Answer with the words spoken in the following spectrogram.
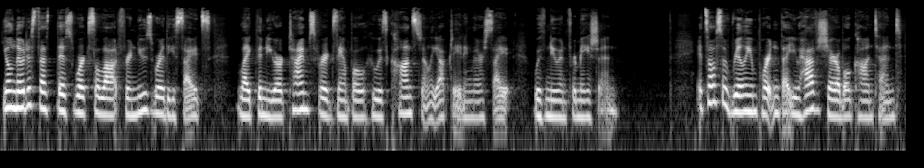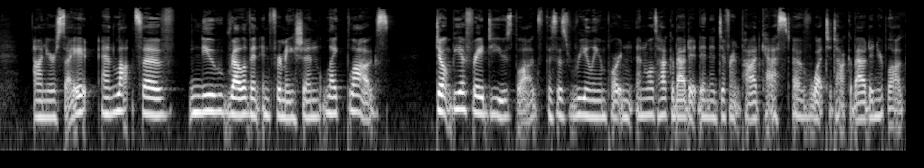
You'll notice that this works a lot for newsworthy sites like the New York Times, for example, who is constantly updating their site with new information. It's also really important that you have shareable content on your site and lots of new relevant information like blogs. Don't be afraid to use blogs. This is really important, and we'll talk about it in a different podcast of what to talk about in your blog.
